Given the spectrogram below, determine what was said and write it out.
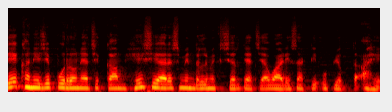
ते खनिजे पुरवण्याचे काम हे C R S mineral mixture त्याच्या वाढीसाठी उपयुक्त आहे.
